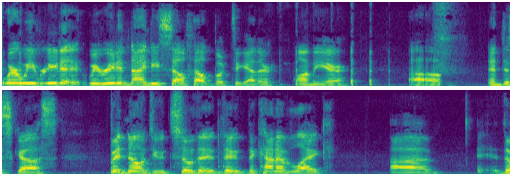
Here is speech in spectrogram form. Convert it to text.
where we read it. We read a '90s self help book together on the air, um, and discuss. But no, dude. So the the the kind of like uh, the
